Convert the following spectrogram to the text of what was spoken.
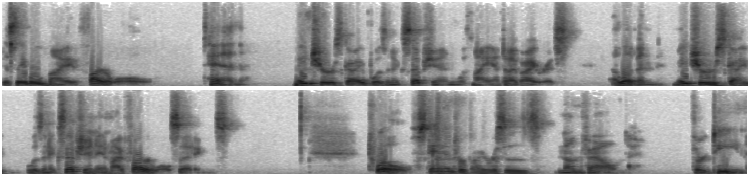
Disabled my firewall. 10. Made sure Skype was an exception with my antivirus. 11. Made sure Skype was an exception in my firewall settings. 12. Scanned for viruses, none found. 13.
